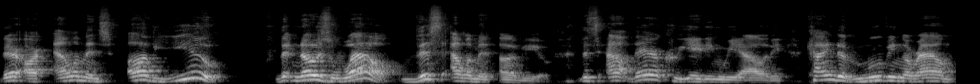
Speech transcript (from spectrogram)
There are elements of you that knows well this element of you that's out there creating reality, kind of moving around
